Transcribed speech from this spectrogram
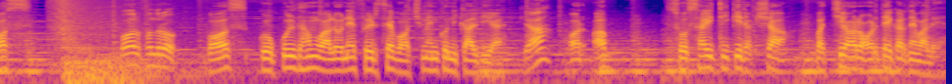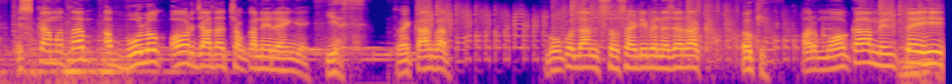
बॉस। बोल फुंदरो। बॉस गोकुल धाम वालों ने फिर से वॉचमैन को निकाल दिया है। क्या? और अब सोसाइटी की रक्षा बच्चे और औरतें करने वाले हैं। इसका मतलब अब वो लोग और ज़्यादा चौकन्ने रहेंगे। यस। तो एक काम कर गोकुलधाम सोसाइटी पे नज़र रख। ओके। और मौका मिलते ही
